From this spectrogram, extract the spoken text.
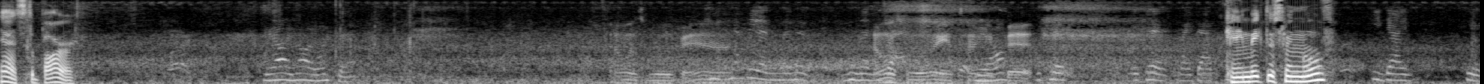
Yeah, it's the bar. Yeah, I know, I like that. That one's moving. Maybe a minute. That it's one's moving a tiny Yeah. bit. because, because my dad, Can you make the swing move? he died here.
